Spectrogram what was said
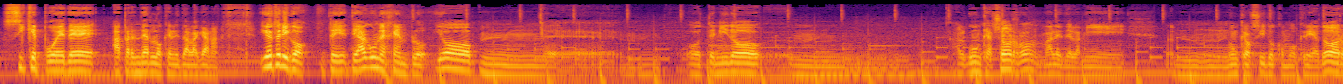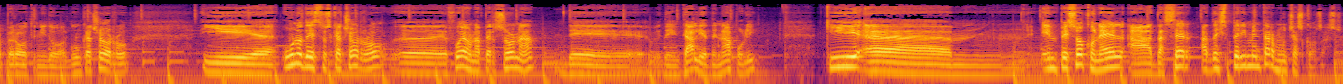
sí que puede aprender lo que le da la gana. Yo te digo, te, hago un ejemplo. Yo mm, eh, he tenido mm, algún cachorro, ¿vale? De la mi... Mm, nunca he sido como criador, pero he tenido algún cachorro. Y eh, uno de estos cachorros eh, fue una persona de, de Italia, de Nápoles, que ehm, empezó con él a hacer, a experimentar muchas cosas.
